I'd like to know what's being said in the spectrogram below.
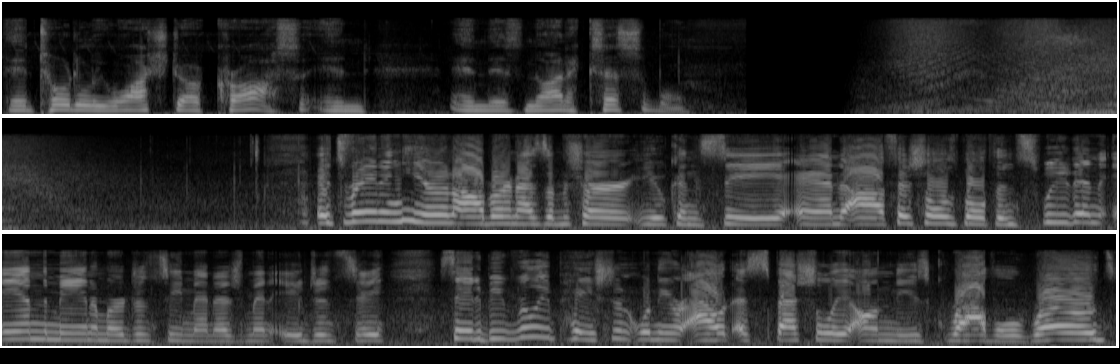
they're totally washed across and, and it's not accessible. It's raining here in Auburn, as I'm sure you can see, and uh, officials both in Sweden and the Maine Emergency Management Agency say to be really patient when you're out, especially on these gravel roads,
